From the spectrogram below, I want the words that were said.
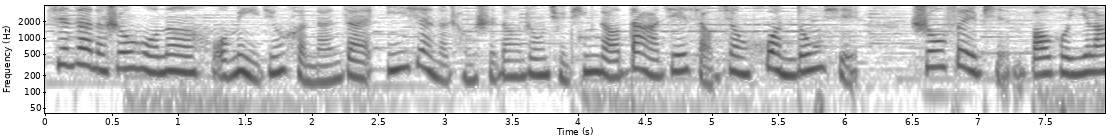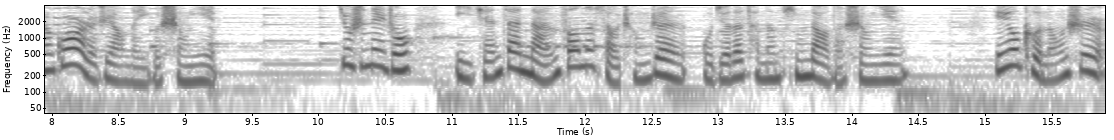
现在的生活呢，我们已经很难在一线的城市当中去听到大街小巷换东西、收废品，包括易拉罐的这样的一个声音，就是那种以前在南方的小城镇，我觉得才能听到的声音。也有可能是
